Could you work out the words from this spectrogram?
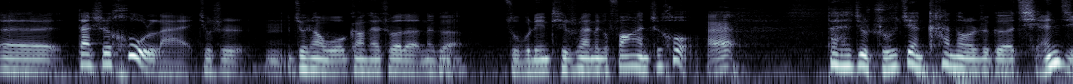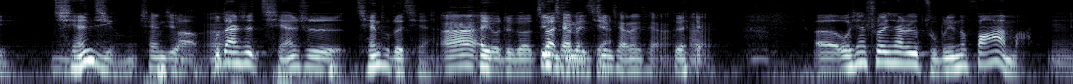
呃，但是后来就是，嗯。就像我刚才说的那个祖布林提出来那个方案之后，哎，大家就逐渐看到了这个前景，前景，前景啊，嗯。不但是钱是前途的钱，哎。还有这个赚钱的钱钱金。钱的钱，对。哎。呃，我先说一下这个祖布林的方案吧。嗯。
